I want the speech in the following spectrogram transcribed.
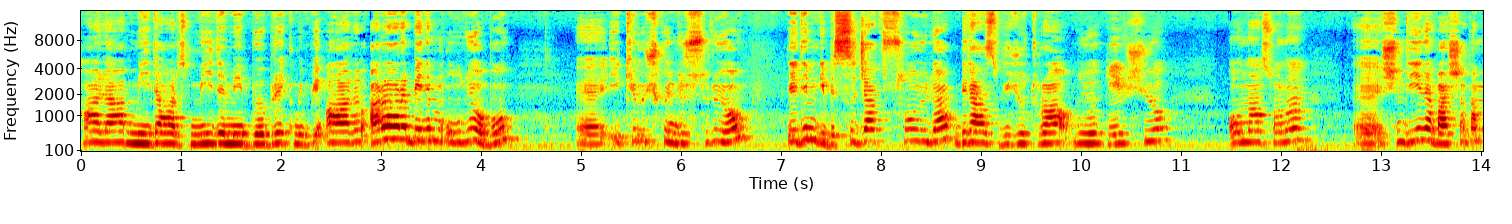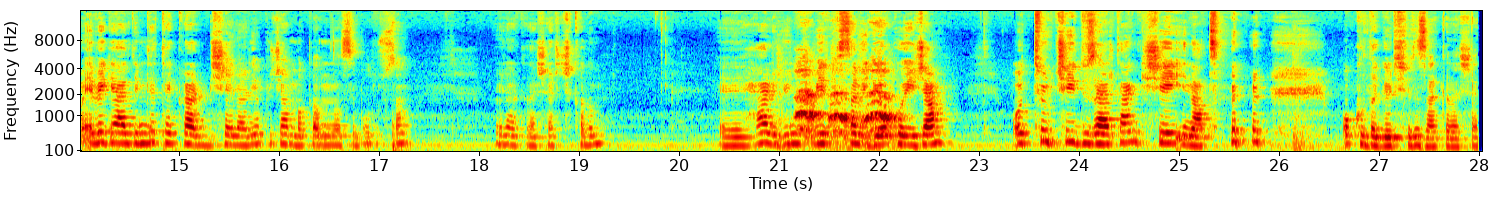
Hala mide ağrısı, mide mi, böbrek mi bir ağrı. Ara ara benim oluyor bu. 2-3 gündür sürüyor. Dediğim gibi sıcak suyla biraz vücut rahatlıyor, gevşiyor. Ondan sonra e, şimdi yine başladı ama eve geldiğimde tekrar bir şeyler yapacağım. Bakalım nasip olursa. Öyle arkadaşlar çıkalım. Ee, her gün bir kısa video koyacağım. O Türkçeyi düzelten kişiye inat. Okulda görüşürüz arkadaşlar.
